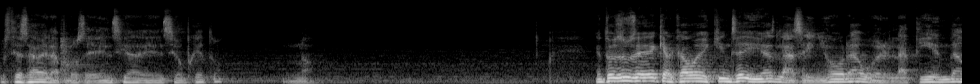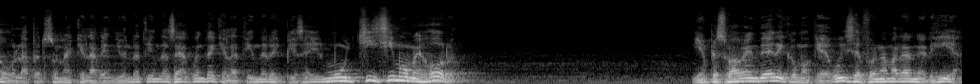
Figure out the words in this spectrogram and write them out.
¿Usted sabe la procedencia de ese objeto? No. Entonces sucede que al cabo de 15 días la señora o la tienda o la persona que la vendió en la tienda se da cuenta de que la tienda le empieza a ir muchísimo mejor. Y empezó a vender y como que, uy, se fue una mala energía.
